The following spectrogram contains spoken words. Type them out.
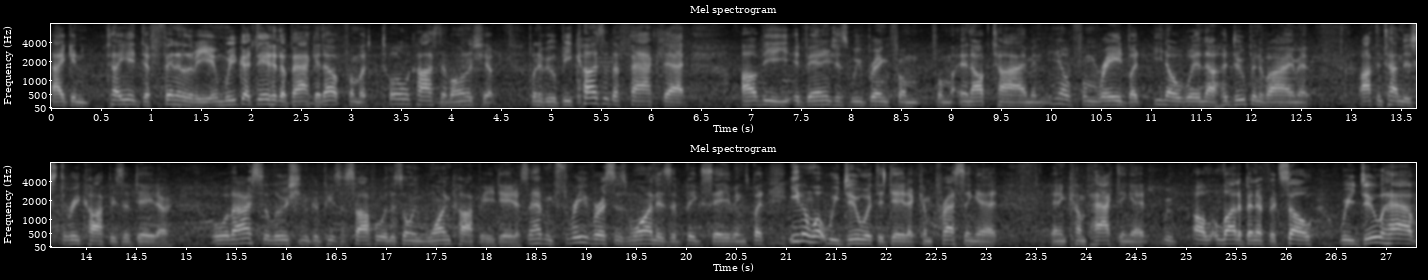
I can tell you definitively, and we've got data to back it up from a total cost of ownership point of view because of the fact that of the advantages we bring from, from an uptime and you know, from RAID, but you know, in a Hadoop environment, oftentimes there's three copies of data. Well, with our solution, we can piece of software where there's only one copy of data. So having three versus one is a big savings, but even what we do with the data, compressing it, and compacting it, a lot of benefits. So we do have,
